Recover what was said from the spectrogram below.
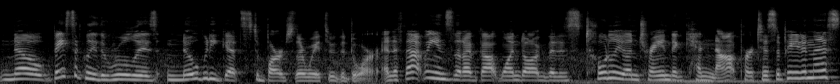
no, basically, the rule is nobody gets to barge their way through the door. And if that means that I've got one dog that is totally untrained and cannot participate in this,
